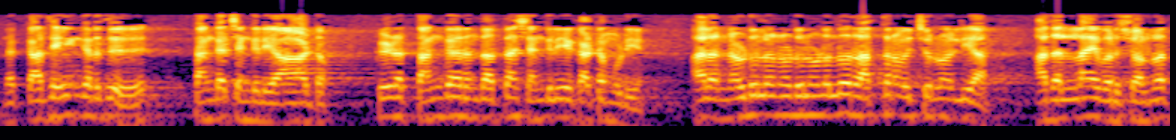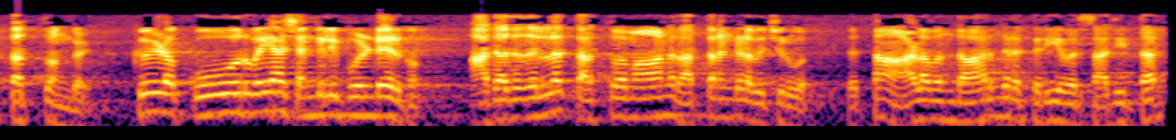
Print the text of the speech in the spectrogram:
இந்த கதைங்கிறது தங்கச்சங்கிலி ஆட்டம். கீழே தங்க இருந்தா தான் சங்கிலியை கட்ட முடியும். அதுல நடுல நடுல நடுல ரத்தனம் வச்சிடணும் இல்லையா? அதெல்லாம் இவர் சொல்ற தத்துவங்கள். கீழே கோர்வையா சங்கிலி போயிட்டே இருக்கும். அததெல்லாம் தத்துவமான ரத்தனங்களை வச்சிருவார் இதைத்தான் ஆளவந்தாருங்கிற பெரியவர் சாதித்தார்.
